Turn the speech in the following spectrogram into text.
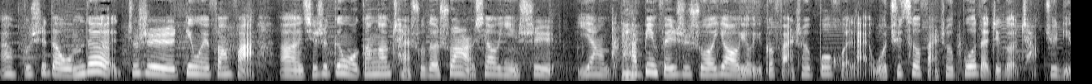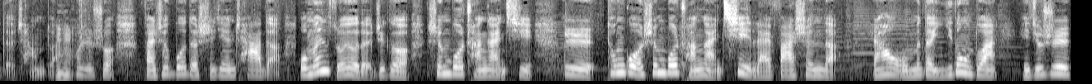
啊，不是的，我们的就是定位方法，呃，其实跟我刚刚阐述的双耳效应是一样的，它嗯并非是说要有一个反射波回来，我去测反射波的这个长距离的长短，嗯或者说反射波的时间差的。我们所有的这个声波传感器是通过声波传感器来发声的。然后我们的移动端，也就是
